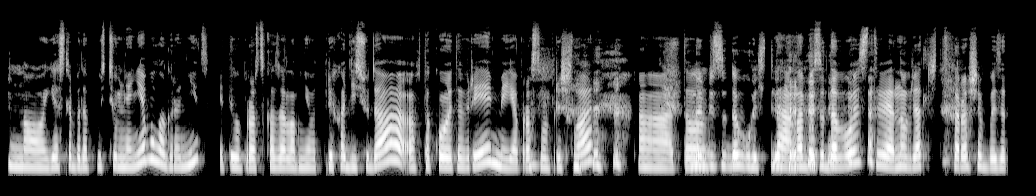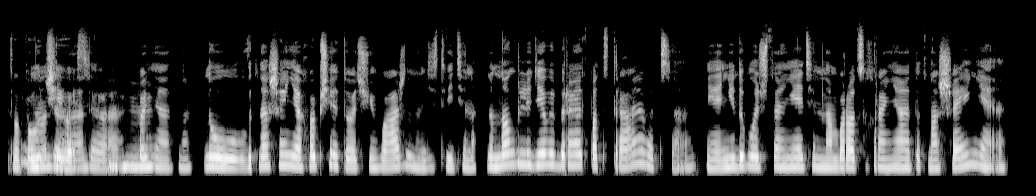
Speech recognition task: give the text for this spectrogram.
Но если бы, допустим, у меня не было границ, и ты бы просто сказала мне, вот приходи сюда в такое-то время, я просто бы пришла, а, то... Но без удовольствия. Да, но без удовольствия, ну, вряд ли что-то хорошее бы из этого получилось. Ну да, да, понятно. Ну, в отношениях вообще это очень важно, действительно. Но много людей выбирают подстраиваться, и они думают, что они этим, наоборот, сохраняют отношения,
